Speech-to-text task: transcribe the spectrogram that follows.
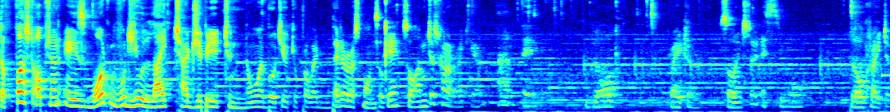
The first option is what would you like ChatGPT to know about you to provide better response, okay? So I'm just gonna write here, I'm a blog writer. So instead SEO blog writer,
